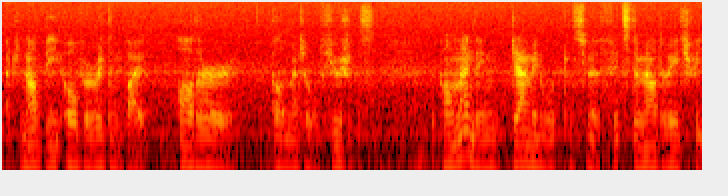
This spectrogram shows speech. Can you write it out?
that cannot be overridden by other elemental fusions. Upon landing, Gaming will consume a fixed amount of HP.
